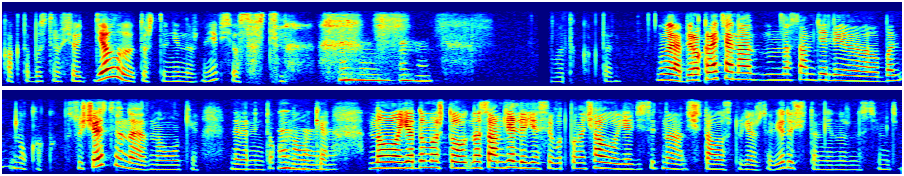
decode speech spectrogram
как-то быстро все делаю, то, что мне нужно, и все, собственно. Uh-huh, uh-huh. Вот как-то ну да, бюрократия, она на самом деле, ну как, существенная в науке, наверное, не только в науке. Но я думаю, что на самом деле, если вот поначалу я действительно считала, что я же заведующий, там мне нужно всем этим.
